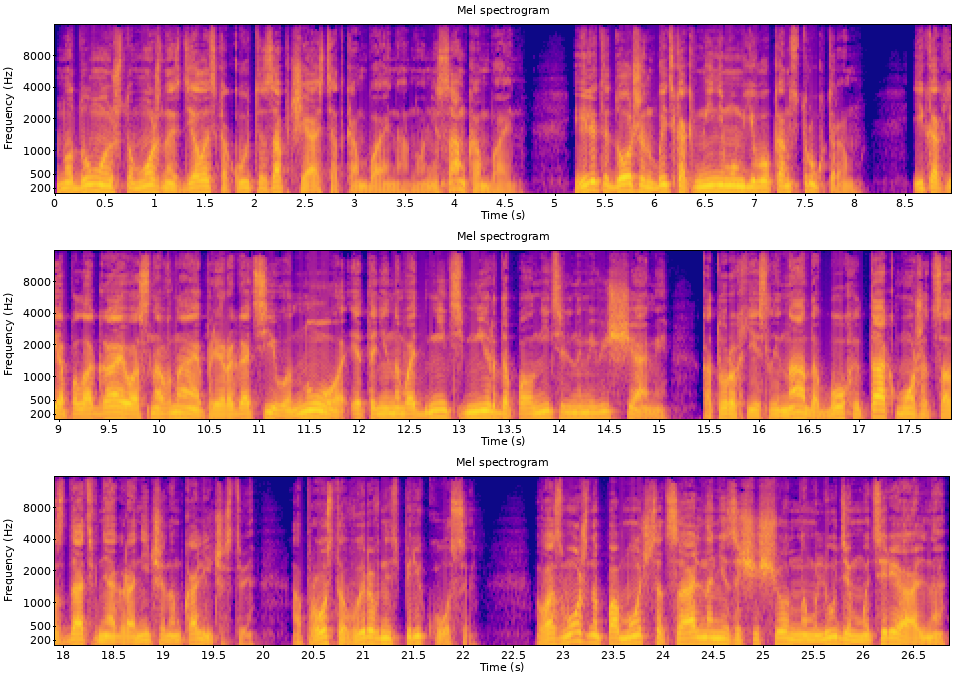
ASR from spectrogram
но думаю, что можно сделать какую-то запчасть от комбайна, но не сам комбайн. Или ты должен быть как минимум его конструктором. И, как я полагаю, основная прерогатива НОА — это не наводнить мир дополнительными вещами, которых, если надо, Бог и так может создать в неограниченном количестве, а просто выровнять перекосы. Возможно, помочь социально незащищенным людям материально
